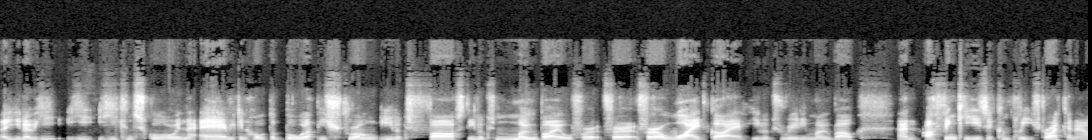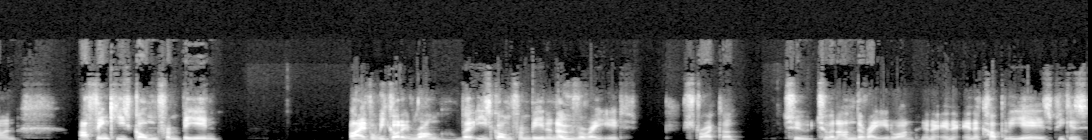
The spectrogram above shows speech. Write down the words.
Uh, you know, he he he can score in the air. He can hold the ball up. He's strong. He looks fast. He looks mobile for for for a wide guy. He looks really mobile, and I think he is a complete striker now. And I think he's gone from being either we got it wrong, but he's gone from being an overrated striker to to an underrated one in a, in, in a couple of years because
